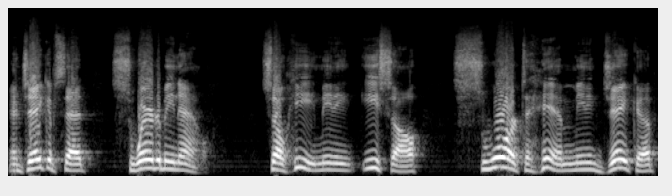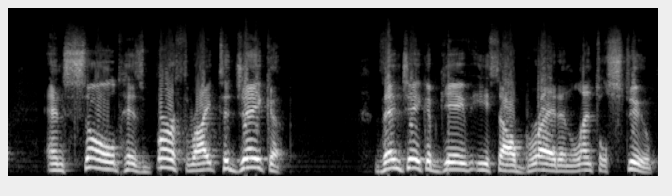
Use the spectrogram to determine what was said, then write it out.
And Jacob said, Swear to me now. So he, meaning Esau, swore to him, meaning Jacob, and sold his birthright to Jacob. Then Jacob gave Esau bread and lentil stew,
